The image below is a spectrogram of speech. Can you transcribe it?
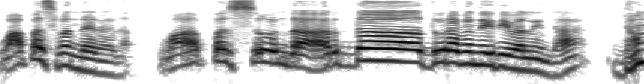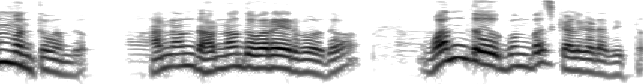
ವಾಪಸ್ ಬಂದೆ ನಾನು. ವಾಪಸ್ ಒಂದು ಅರ್ಧ ದೂರ ಬಂದಿದ್ದೀವಿ ಅಲ್ಲಿಂದ. ಢಮ್ ಅಂತು ಒಂದು. ಹನ್ನೊಂದು, ಹನ್ನೊಂದುವರೆ ಇರ್ಬೋದು. ಒಂದು ಗುಂಬಸ್ ಕೆಳಗಡೆ ಬಿತ್ತು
